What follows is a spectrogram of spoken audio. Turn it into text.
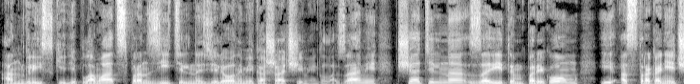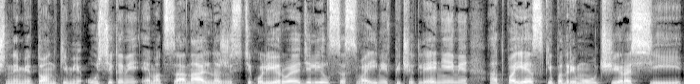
английский дипломат с пронзительно зелеными кошачьими глазами, тщательно завитым париком и остроконечными тонкими усиками, эмоционально жестикулируя, делился своими впечатлениями от поездки по дремучей России,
